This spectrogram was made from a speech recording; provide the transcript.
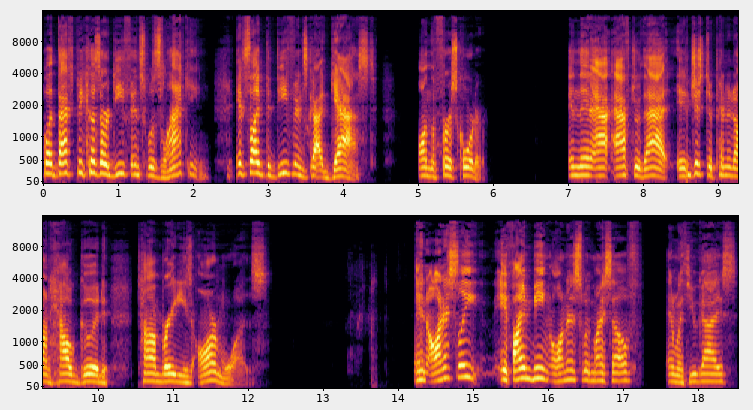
But that's because our defense was lacking. It's like the defense got gassed on the first quarter. And then a- after that, it just depended on how good Tom Brady's arm was. And honestly, if I'm being honest with myself and with you guys,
